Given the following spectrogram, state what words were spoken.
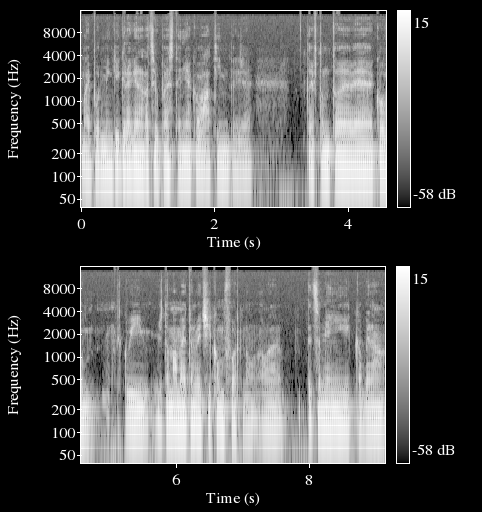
mají podmínky k regeneraci úplně stejně jako A tým, takže je v tomto je, je jako takový, že tam máme ten větší komfort, no, ale teď se mění kabina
